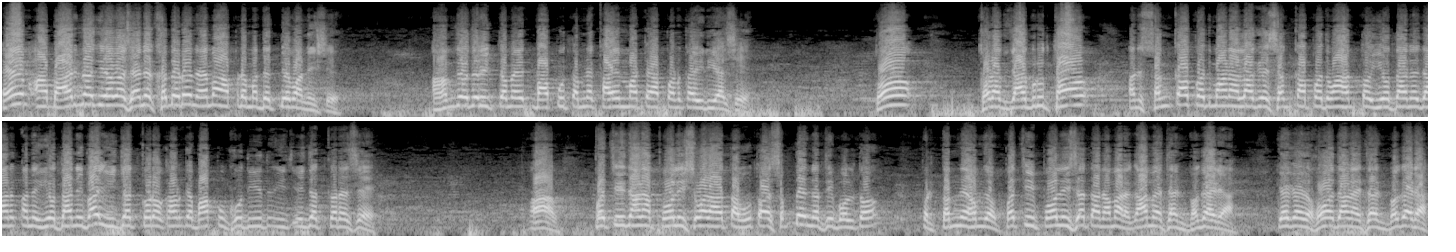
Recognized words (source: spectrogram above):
એમ આ બહારના જે આવે છે, એને ખદેડો ને એમાં આપણે મદદ દેવાની છે. સમજો દરેક, તમે એક બાપુ તમને કાયમ માટે પણ કહી રહ્યા છે, તો થોડાક જાગૃત થાવ અને શંકાપદ માણા લાગે. શંકાપદ વાહન તો યોદ્ધાને જાણ અને યોદ્ધાની ભાઈ ઇજ્જત કરો, કારણ કે બાપુ ખુદ ઇજ્જત કરે છે. હા, પચીસ જણા પોલીસવાળા હતા, હું તો આ શબ્દ નથી બોલતો, પણ તમને સમજો, પચીસ પોલીસ હતા ને અમારા ગામે થઈને ભગાડ્યા. કે હો દાણા થઈને ભગાડ્યા.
